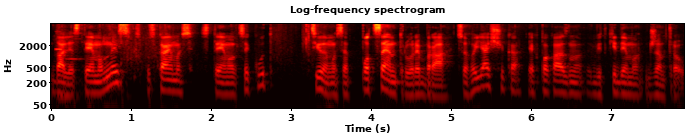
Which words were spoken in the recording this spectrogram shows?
Далі стаємо вниз, спускаємось, стаємо в цей кут, цілимося по центру ребра цього ящика, як показано, jump throw.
